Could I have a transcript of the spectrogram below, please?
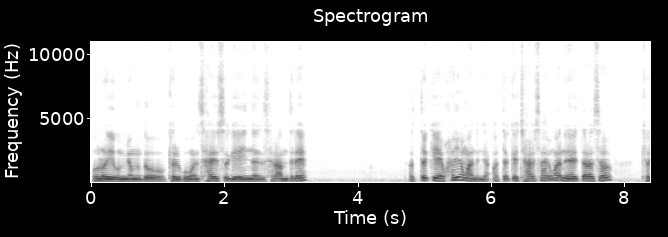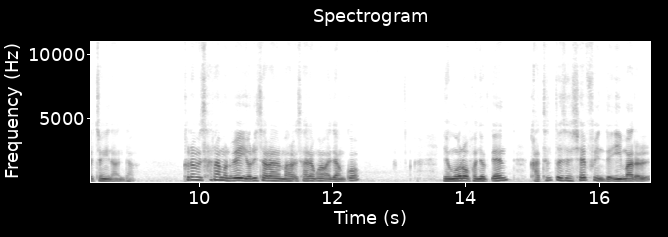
언어의 운명도 결국은 사회 속에 있는 사람들의 어떻게 활용하느냐, 어떻게 잘 사용하느냐에 따라서 결정이 난다. 그러면 사람은 왜 요리사라는 말을 사용하지 않고 영어로 번역된 같은 뜻의 셰프인데 이 말을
